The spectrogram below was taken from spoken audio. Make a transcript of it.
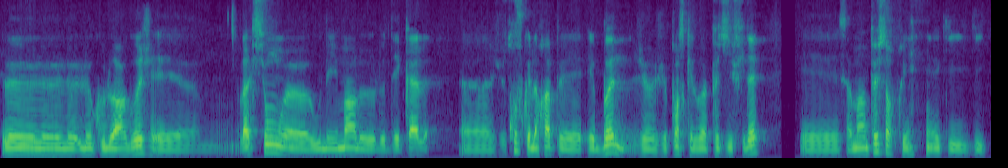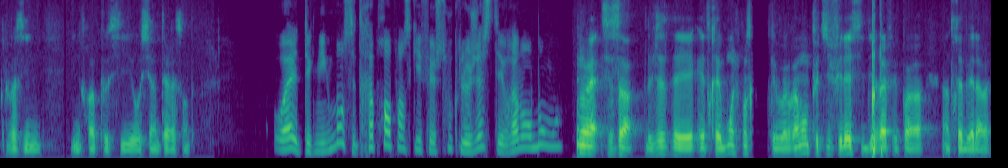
le, le, le, couloir gauche et euh, l'action euh, où Neymar le, le décale, euh, je trouve que la frappe est, est bonne. Je, je pense qu'elle va petit filet et ça m'a un peu surpris qu'il fasse une, une, frappe aussi, aussi intéressante. Ouais, techniquement, c'est très propre hein, ce qu'il fait. Je trouve que le geste est vraiment bon. Hein. Ouais, c'est ça. Le geste est, est, très bon. Je pense qu'il va vraiment petit filet si Diref fait pas un très bel arrêt.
